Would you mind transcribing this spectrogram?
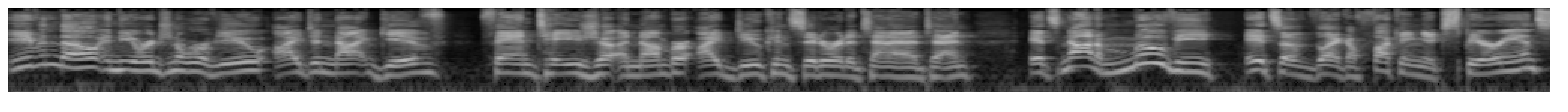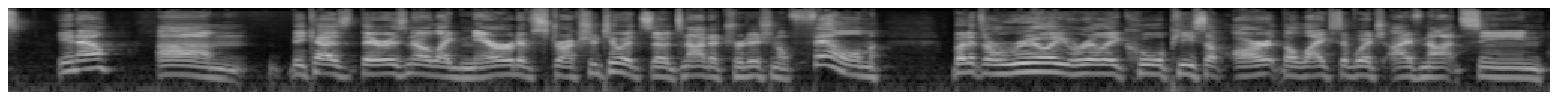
even though in the original review I did not give Fantasia a number, I do consider it a 10 out of 10. It's not a movie, it's a like a fucking experience, you know? Um, because there is no like narrative structure to it, so it's not a traditional film, but it's a really, really cool piece of art, the likes of which I've not seen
